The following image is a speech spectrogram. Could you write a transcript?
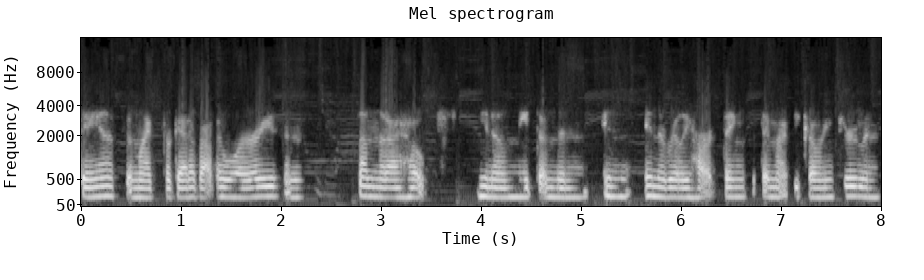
dance and like forget about their worries, and some that I hope you know meet them in in in the really hard things that they might be going through, and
